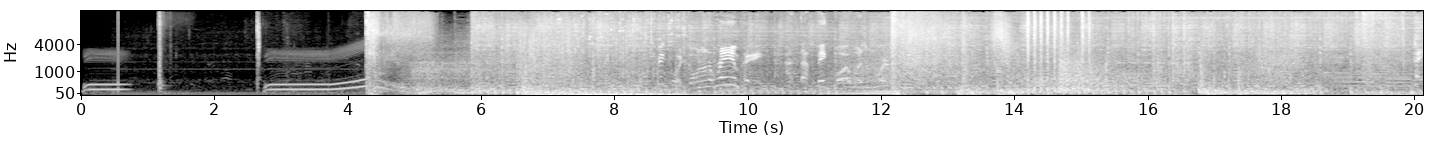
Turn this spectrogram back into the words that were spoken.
Big Big Boy wasn't worth Hey!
